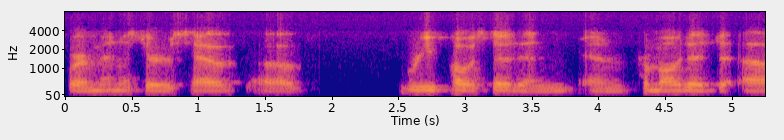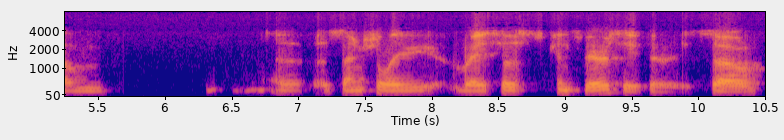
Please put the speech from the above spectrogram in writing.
where ministers have uh, reposted and, and promoted um, uh, essentially racist conspiracy theories. So,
